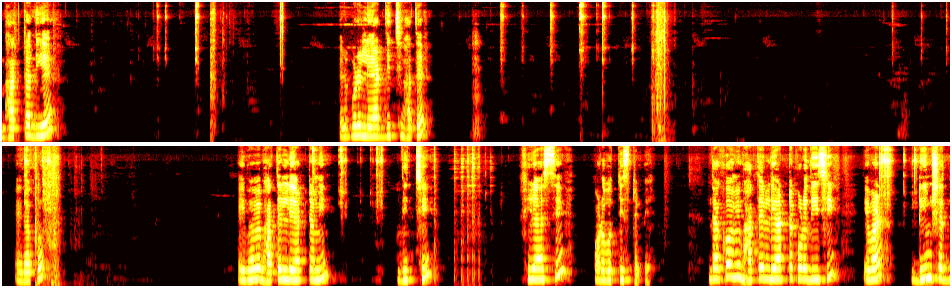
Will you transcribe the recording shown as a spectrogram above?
ভাতটা দিয়ে এর উপরে লেয়ার দিচ্ছি ভাতের এই দেখো এইভাবে ভাতের লেয়ারটা আমি দিচ্ছি। ফিরে আসছি পরবর্তী স্টেপে দেখো আমি ভাতের লেয়ারটা করে দিয়েছি। এবার ডিম সেদ্ধ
